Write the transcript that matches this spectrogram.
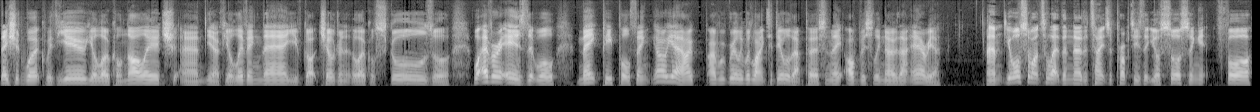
they should work with you, your local knowledge, um, you know, if you're living there, you've got children at the local schools or whatever it is that will make people think, oh yeah, I, I really would like to deal with that person. They obviously know that area. Um, you also want to let them know the types of properties that you're sourcing it for.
